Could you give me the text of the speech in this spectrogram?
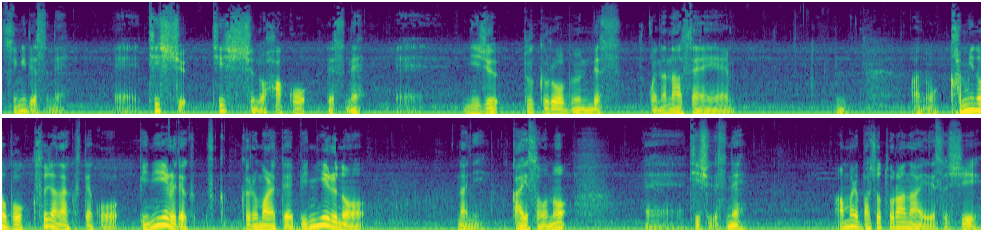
次ですね、え、ティッシュ。ティッシュの箱ですね、え、20袋分です。これ7000円、あの紙のボックスじゃなくてこうビニールでくるまれてビニールの何？外装の、えー、ティッシュですね。あんまり場所取らないですし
